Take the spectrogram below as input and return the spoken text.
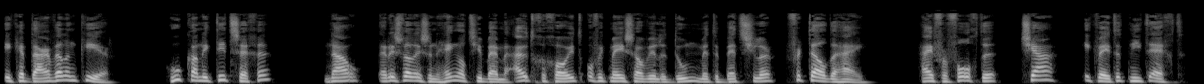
Ik heb daar wel een keer. Hoe kan ik dit zeggen? Nou, er is wel eens een hengeltje bij me uitgegooid of ik mee zou willen doen met The Bachelor, vertelde hij. Hij vervolgde, tja, ik weet het niet echt.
